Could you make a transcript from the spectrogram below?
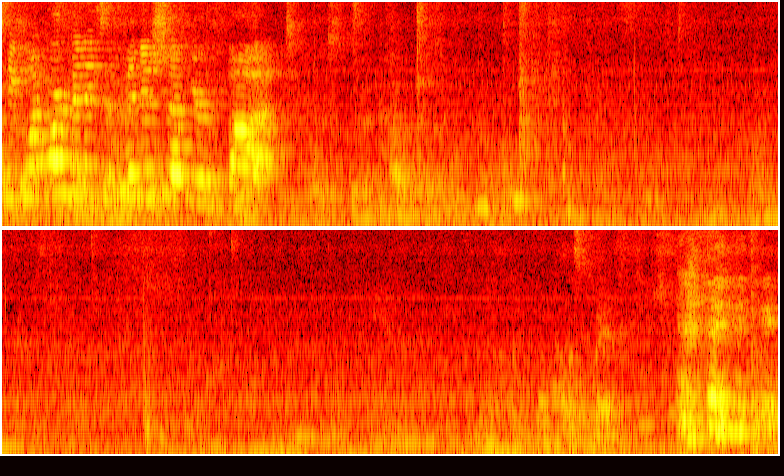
take one more minute to finish up your thought.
